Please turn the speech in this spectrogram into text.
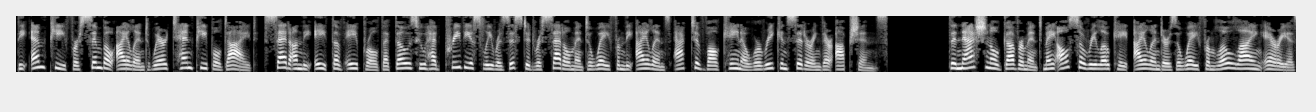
the MP for Simbo Island where 10 people died, said on 8 April that those who had previously resisted resettlement away from the island's active volcano were reconsidering their options. The national government may also relocate islanders away from low-lying areas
